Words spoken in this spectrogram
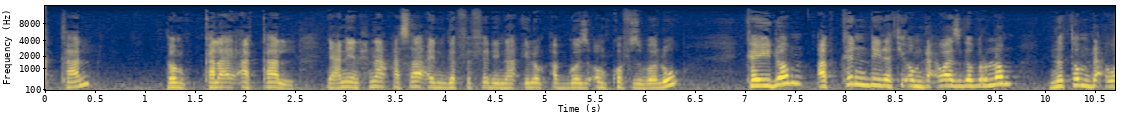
ኣካል እቶም ካልኣይ ኣካል ያኒ ንሕና ዓሳ ኣይንገፍፍን ኢና ኢሎም ኣብ ገዝኦም ኮፍ ዝበሉ ከይዶም ኣብ ክንዲ ነቲኦም ዳዕዋ ዝገብርሎም ነቶም ዳዕዋ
